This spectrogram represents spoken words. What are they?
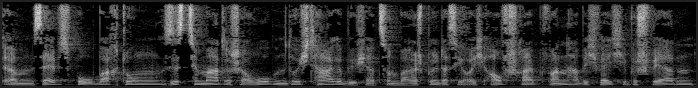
ähm, Selbstbeobachtungen systematisch erhoben durch Tagebücher zum Beispiel, dass ihr euch aufschreibt, wann habe ich welche Beschwerden,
